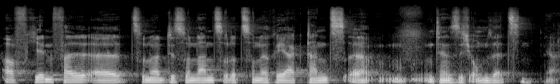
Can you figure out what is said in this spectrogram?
auf jeden Fall äh, zu einer Dissonanz oder zu einer Reaktanz, äh, in der sie sich umsetzen. Ja.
